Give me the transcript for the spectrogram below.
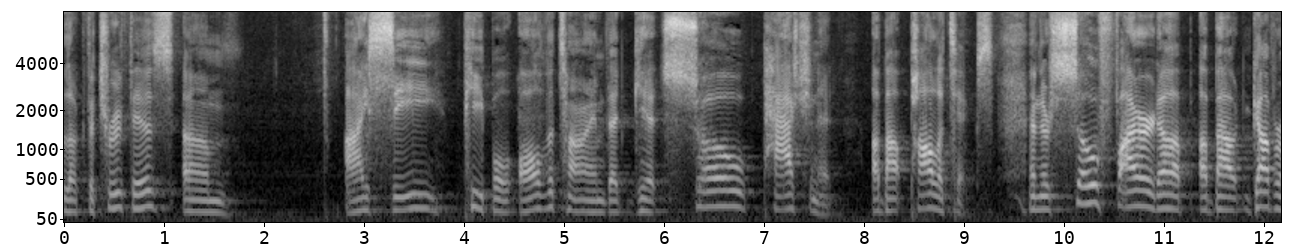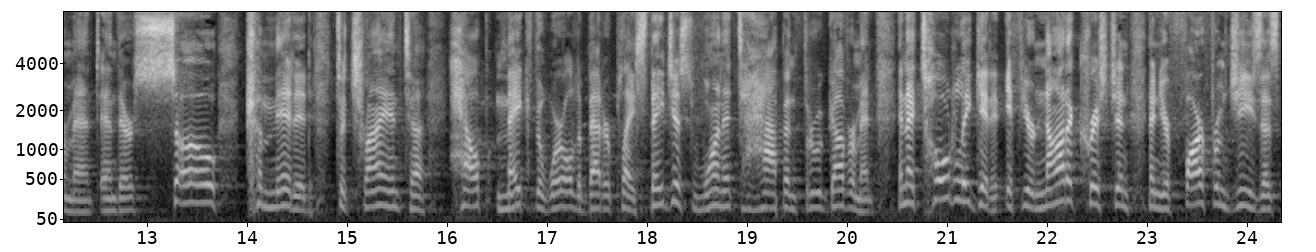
Look, the truth is, um, I see people all the time that get so passionate about politics and they're so fired up about government and they're so committed to trying to help make the world a better place. They just want it to happen through government. And I totally get it. If you're not a Christian and you're far from Jesus,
